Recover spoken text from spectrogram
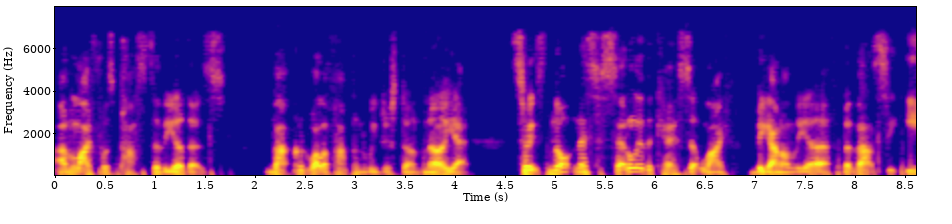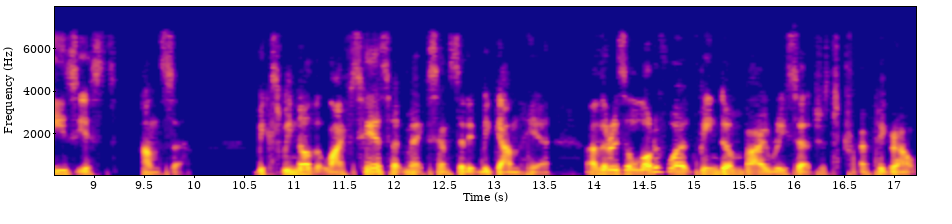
and life was passed to the others. That could well have happened, we just don't know yet. So it's not necessarily the case that life began on the Earth, but that's the easiest answer because we know that life's here, so it makes sense that it began here. And there is a lot of work being done by researchers to try and figure out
